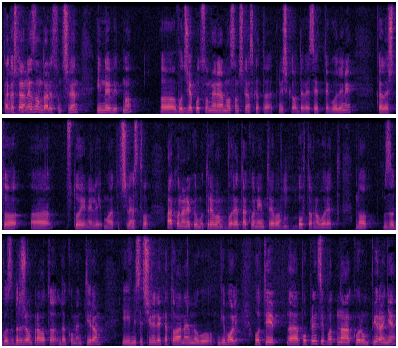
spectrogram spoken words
Така што ја не знам дали сум член и небитно. Во джепот со мене носам членската книжка од 90-те години, каде што стои нели моето членство. Ако на некој му требам во ред, ако не им требам повторно во ред. Но за го задржувам правото да коментирам и ми се чини дека тоа најмногу ги боли. Оти по принципот на корумпирање,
